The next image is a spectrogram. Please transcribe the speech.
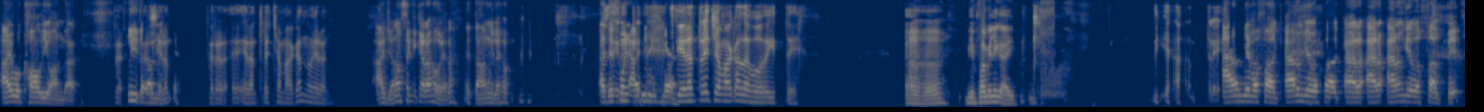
I will call you on that. Pero, pero si eran, Literalmente. pero eran tres chamacas, ¿no eran? Ay, yo no sé qué carajo era. Estaba muy lejos. At this Sí, point, no I didn't care. Si eran tres chamacas, la jodiste. Ajá. Bien Family Guy. Diantre. I don't give a fuck. I don't give a fuck. I don't, I don't, I don't give a fuck, bitch.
